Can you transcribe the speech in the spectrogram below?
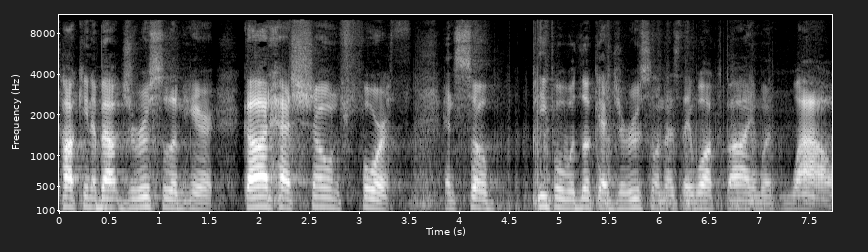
talking about Jerusalem here. God has shown forth. And so people would look at Jerusalem as they walked by and went, wow,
